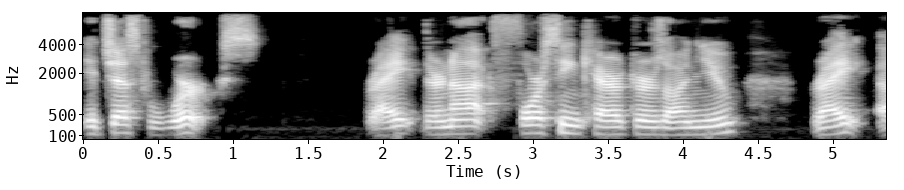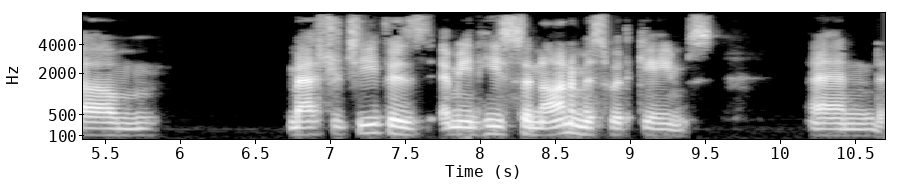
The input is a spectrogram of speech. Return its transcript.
it just works, right? They're not forcing characters on you, right? Um, Master Chief is, I mean, he's synonymous with games. And,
